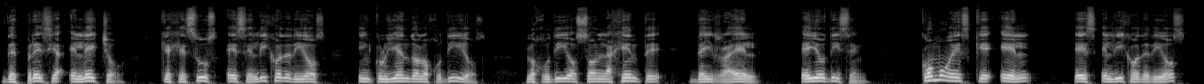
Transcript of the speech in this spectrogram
desprecia el hecho que Jesús es el Hijo de Dios, incluyendo los judíos. Los judíos son la gente de Israel. Ellos dicen, ¿cómo es que Él es el Hijo de Dios?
